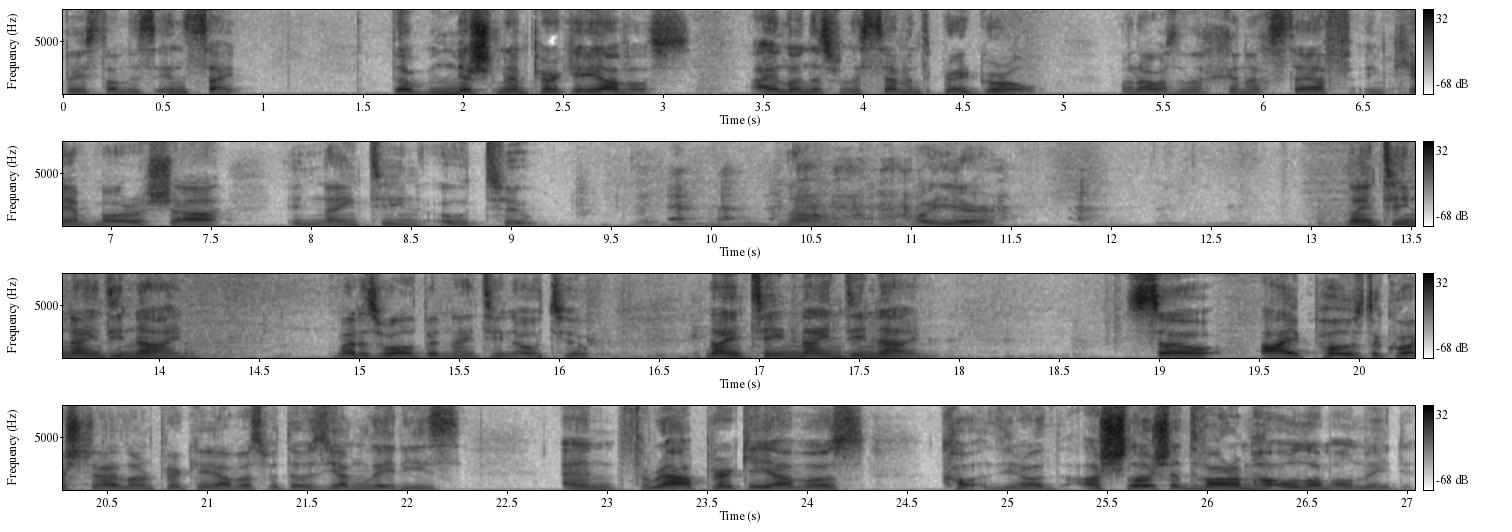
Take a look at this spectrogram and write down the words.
based on this insight. The Mishnah in Pirkei Avos. I learned this from a seventh grade girl when I was in the chinuch staff in Camp Morasha in 1902. no, what year? 1999. Might as well have been 1902. 1999. So I posed a question. I learned Pirkei Avos with those young ladies, and throughout Pirkei Avos, you know, Ashlosha Dvaram Ha'olam Omed.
